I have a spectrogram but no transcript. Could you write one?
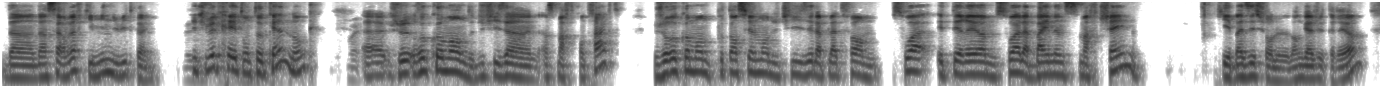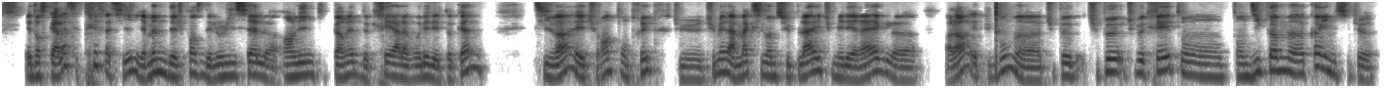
d'un serveur qui mine du Bitcoin. Si tu veux créer ton token, donc, euh, je recommande d'utiliser un, smart contract. Je recommande potentiellement d'utiliser la plateforme soit Ethereum, soit la Binance Smart Chain, qui est basée sur le langage Ethereum. Et dans ce cas-là, c'est très facile. Il y a même, des, je pense, des logiciels en ligne qui te permettent de créer à la volée des tokens tu vas et tu rentres ton truc, tu, tu mets la maximum supply, tu mets les règles, euh, voilà, et puis boum, euh, tu peux, tu peux, tu peux créer ton, ton DICOM euh, coin si tu veux.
